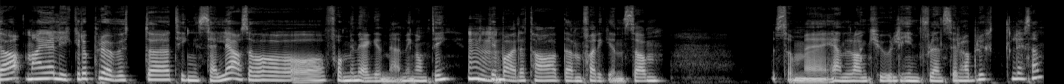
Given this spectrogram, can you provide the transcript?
ja, nei, jeg liker å prøve ut ting selv, jeg, altså å, få min egen mening om ting. Ikke bare ta den fargen som, som en eller annen kul influenser har brukt, liksom.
